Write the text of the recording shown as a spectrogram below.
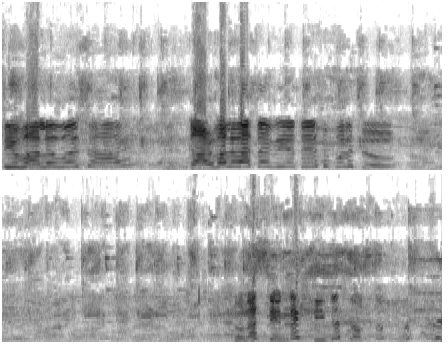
তুই ভালোবাসায় কার ভালোবাসায় বিয়েতে এসে পড়েছো? সোনার চেনটা কি যে শক্ত করছে।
